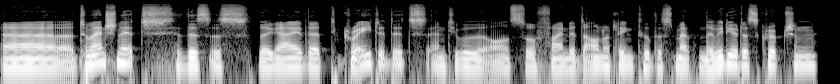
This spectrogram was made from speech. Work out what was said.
Uh, to mention it, this is the guy that created it, and you will also find a download link to this map in the video description.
